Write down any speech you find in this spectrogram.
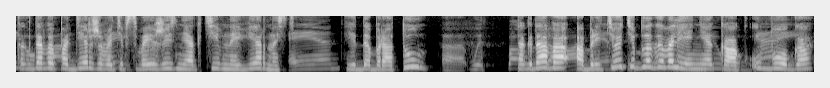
Когда вы поддерживаете в своей жизни активную верность и доброту, тогда вы обретете благоволение как у Бога,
